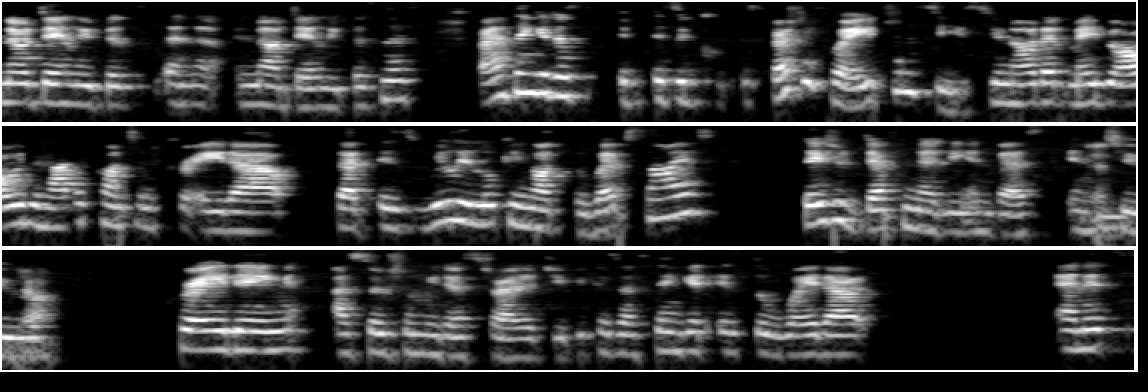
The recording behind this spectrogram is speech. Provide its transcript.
in our daily business in, in our daily business. But I think it is it's a, especially for agencies, you know, that maybe already have a content creator that is really looking at the website. They should definitely invest into and, yeah creating a social media strategy because I think it is the way that, and it's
